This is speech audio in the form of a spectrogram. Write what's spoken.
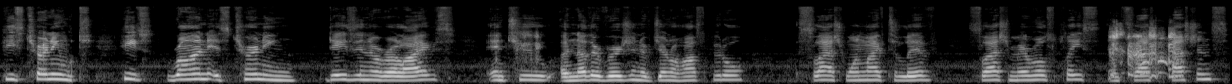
He's turning. He's Ron is turning Days in Our Lives into another version of General Hospital slash One Life to Live slash Melrose Place and slash Passions.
